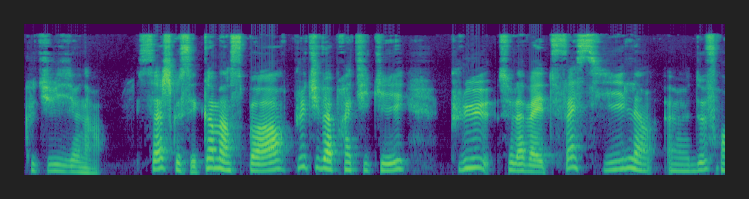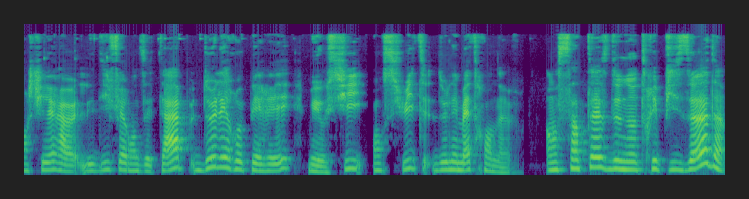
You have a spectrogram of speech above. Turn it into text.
que tu visionneras. Sache que c'est comme un sport, plus tu vas pratiquer, plus cela va être facile euh, de franchir euh, les différentes étapes, de les repérer, mais aussi ensuite de les mettre en œuvre. En synthèse de notre épisode,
